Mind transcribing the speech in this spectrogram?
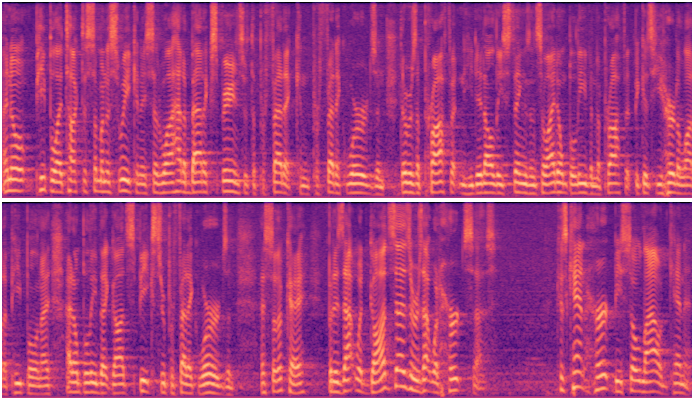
I know people, I talked to someone this week and they said, Well, I had a bad experience with the prophetic and prophetic words, and there was a prophet and he did all these things, and so I don't believe in the prophet because he hurt a lot of people, and I, I don't believe that God speaks through prophetic words. And I said, Okay, but is that what God says or is that what hurt says? Because can't hurt be so loud, can it?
